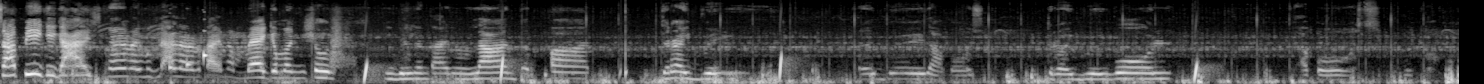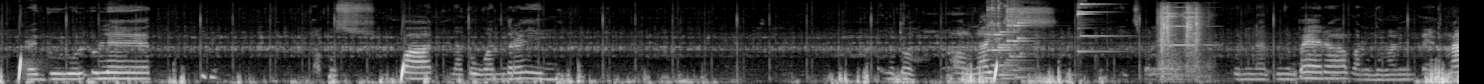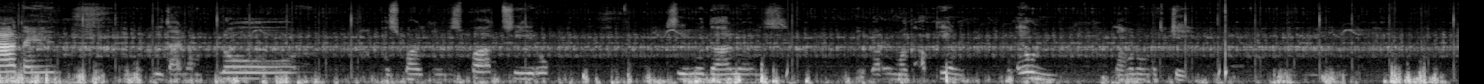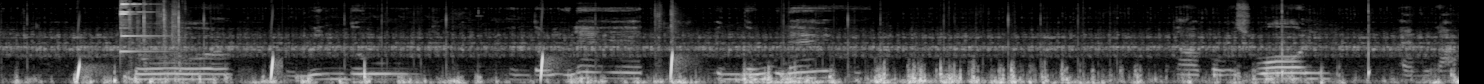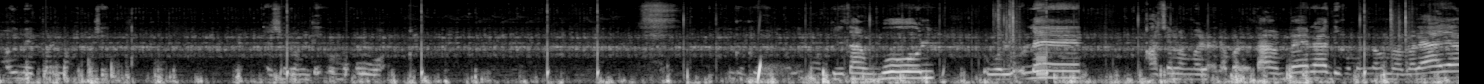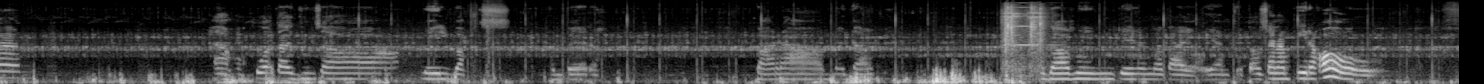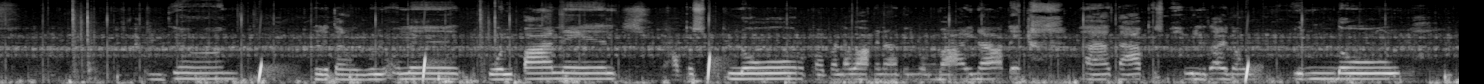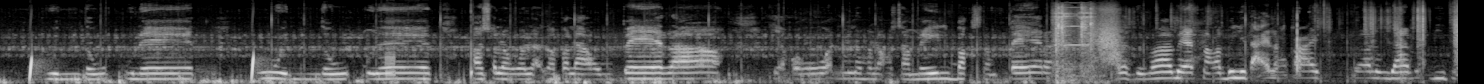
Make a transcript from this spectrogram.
Sa Piki guys! Ngayon ay maglalaro tayo ng Mega Mansion. Bibili lang tayo ng land at driveway, driveway, tapos driveway wall, tapos driveway wall ulit, tapos pot na 200. Ano to? Ah, lights. Kunin natin yung pera para dumami yung pera natin. Tayo ng floor. Tapos parking spot, zero. Zero dollars. Hindi pa rin mag-up yan. Ayun. Ako ng kotse. Door. Window. Window ulit. Window ulit. Tapos wall. Ay, muna. Ay, may rin ako check. Kaso lang hindi ko makuha. Bili tayong wall. Wall ulit. Kaso lang wala na pala tayong pera. Di ko man lang mamalayan. Kaya kukuha tayo dun sa mailbox ng pera. Para madami. Madaming pera na tayo. Ayan, 2,000 ang pira ko. Ayan. Pili tayong wall ulit. Wall panel. Tapos floor. Papalawakin natin yung bahay natin. Ah, tapos pili tayo ng window. Window ulit. Window ulit. Kaso lang wala na pala akong pera. Kaya kukuha na naman ako sa mailbox ng pera. Para dumami at nakabili tayo ng kahit anong gamit dito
